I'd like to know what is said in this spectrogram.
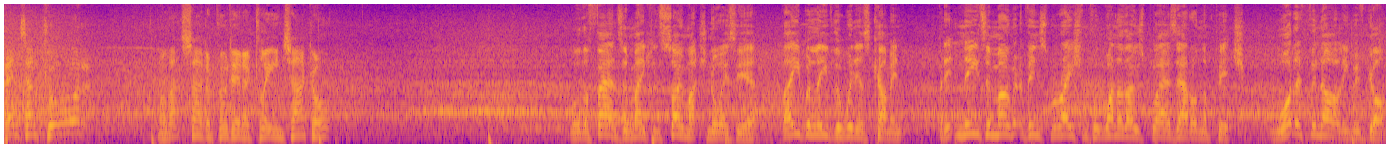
Bentancur. Well, that's how to put in a clean tackle. Well, the fans are making so much noise here. They believe the winner's coming, but it needs a moment of inspiration for one of those players out on the pitch. What a finale we've got.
